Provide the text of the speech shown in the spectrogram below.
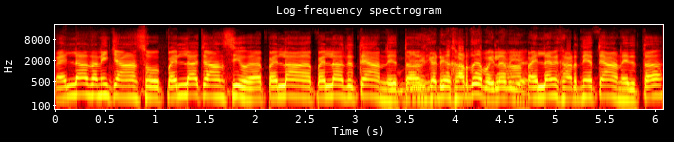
ਪਹਿਲਾਂ ਤਾਂ ਨਹੀਂ ਚਾਂਸ ਪਹਿਲਾ ਚਾਂਸ ਹੀ ਹੋਇਆ। ਪਹਿਲਾਂ ਪਹਿਲਾਂ ਤੇ ਧਿਆਨ ਨਹੀਂ ਦਿੱਤਾ। ਇਹ ਗੱਡੀਆਂ ਖੜਦੀਆਂ ਪਹਿਲਾਂ ਵੀ ਹਾਂ, ਹੈ। ਪਹਿਲਾਂ ਵੀ ਖੜਦੀਆਂ ਧਿਆਨ ਨਹੀਂ ਦਿੱਤਾ।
